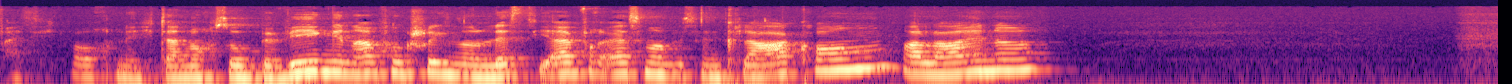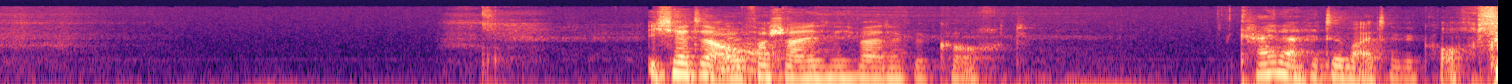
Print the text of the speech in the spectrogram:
weiß ich auch nicht, dann noch so bewegen in Anführungsstrichen, sondern lässt die einfach erstmal ein bisschen klarkommen, alleine. Ich hätte auch ja. wahrscheinlich nicht weiter gekocht. Keiner hätte weiter gekocht.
